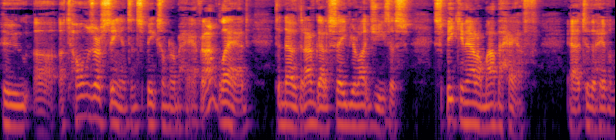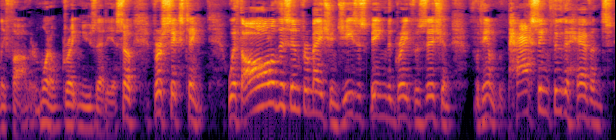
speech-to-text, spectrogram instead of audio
who uh, atones our sins and speaks on our behalf. And I'm glad to know that I've got a Savior like Jesus speaking out on my behalf uh, to the Heavenly Father. And What a great news that is. So, verse 16. With all of this information, Jesus being the great physician, with him passing through the heavens,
